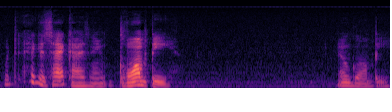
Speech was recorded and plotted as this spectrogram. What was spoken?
What the heck is that guy's name? Glumpy. No Glumpy.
